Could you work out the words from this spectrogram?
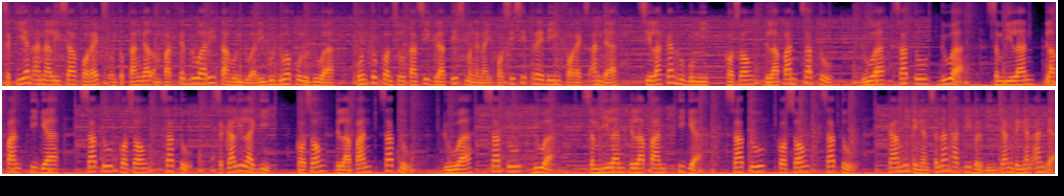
Sekian analisa forex untuk tanggal 4 Februari tahun 2022. Untuk konsultasi gratis mengenai posisi trading forex Anda, silakan hubungi 081212983101. Sekali lagi, 081212983101. Kami dengan senang hati berbincang dengan Anda.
